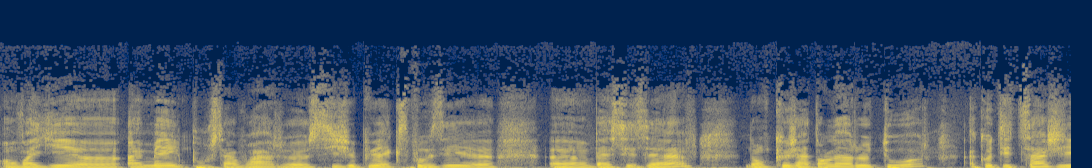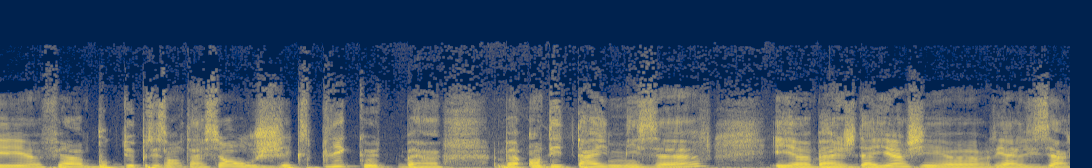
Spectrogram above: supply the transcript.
envoyé euh, un mail pour savoir euh, si je peux exposer euh, ben, ces œuvres. Donc j'attends leur retour. À côté de ça, j'ai euh, fait un book de présentation où j'explique que, ben, ben, en détail mes œuvres. Et ben, d'ailleurs, j'ai euh, réalisé un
